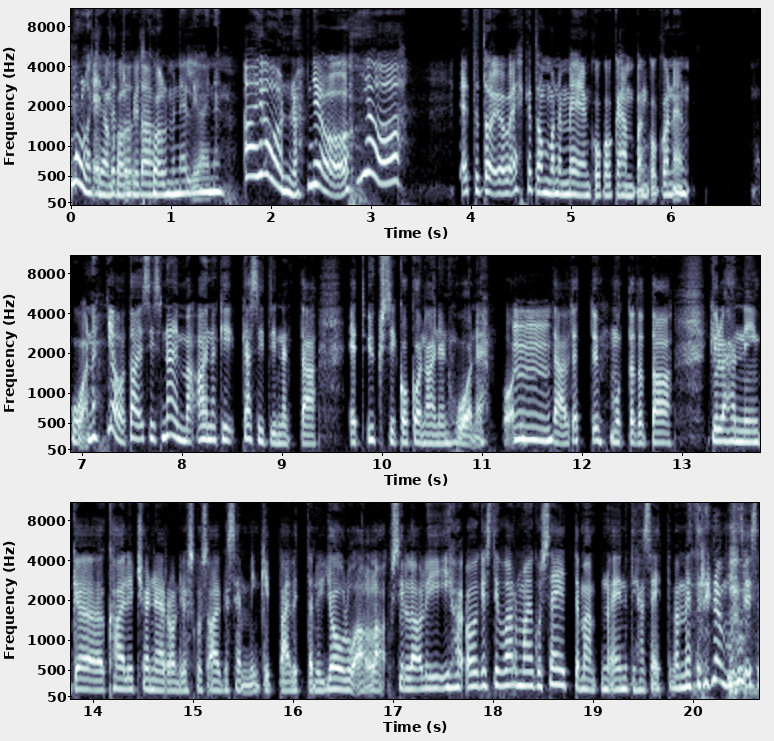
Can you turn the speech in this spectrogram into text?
Mullakin että on 33 tota... neliöinen. Ai on? Joo. Joo. Että toi on ehkä tuommoinen meidän koko kämpän kokoinen huone. Joo, tai siis näin mä ainakin käsitin, että, että yksi kokonainen huone on mm. täytetty. Mutta tota, kyllähän niin Kylie Jenner on joskus aikaisemminkin päivittänyt joulualla. Sillä oli ihan oikeasti varmaan joku seitsemän, no ei nyt ihan seitsemän metrinen, mutta siis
